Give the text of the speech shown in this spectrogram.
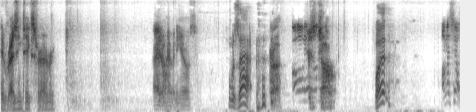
Hey, resing takes forever. I don't have any heroes. What was that? Bruh, Oh, yeah, just jump. what? On the hill.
